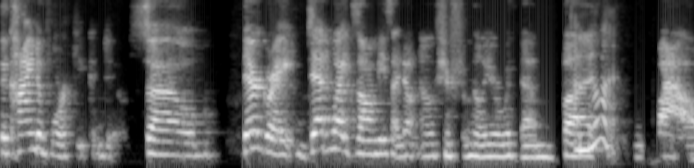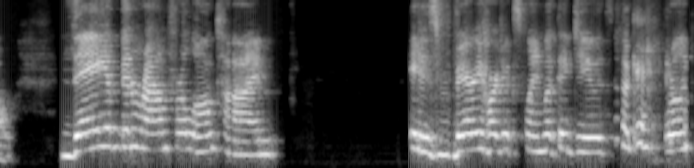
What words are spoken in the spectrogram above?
the kind of work you can do. So they're great. Dead White Zombies, I don't know if you're familiar with them, but wow. They have been around for a long time. It is very hard to explain what they do. It's okay. Brilliant,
